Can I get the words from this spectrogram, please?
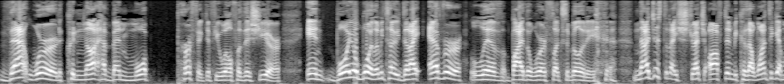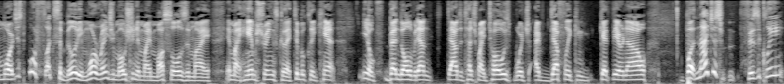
that word could not have been more perfect, if you will, for this year. And boy, oh boy, let me tell you, did I ever live by the word flexibility? Not just did I stretch often because I wanted to get more, just more flexibility, more range of motion in my muscles and my in my hamstrings because I typically can't, you know, bend all the way down down to touch my toes, which I definitely can get there now. But not just physically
